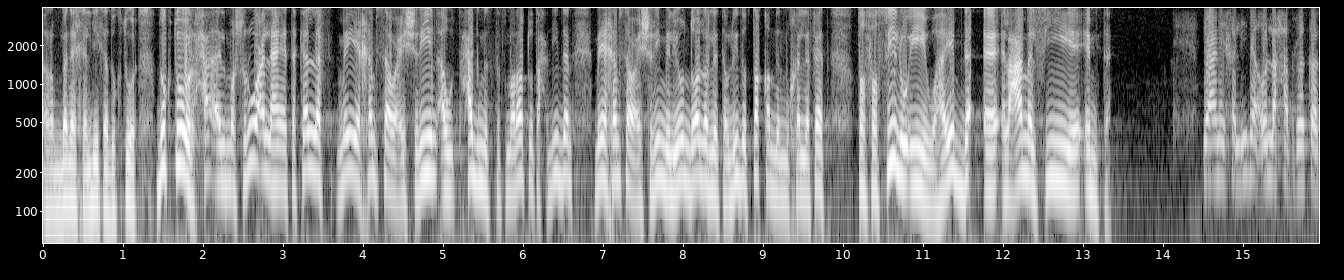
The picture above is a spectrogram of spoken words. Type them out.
ربنا يخليك يا دكتور. دكتور المشروع اللي هيتكلف 125 أو حجم استثماراته تحديدا 125 مليون دولار لتوليد الطاقة من المخلفات. تفاصيله إيه؟ وهيبدأ آه، العمل فيه إمتى؟ يعني خليني أقول لحضرتك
